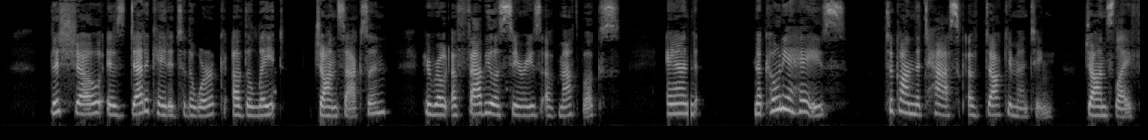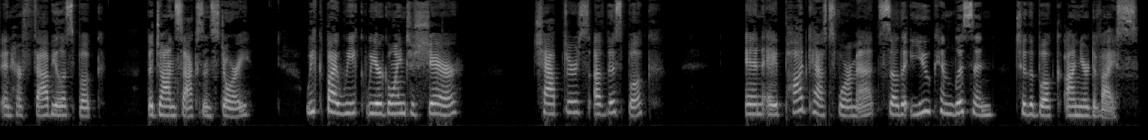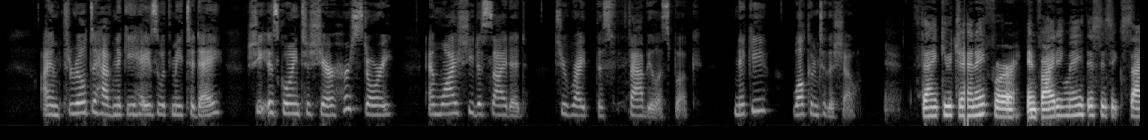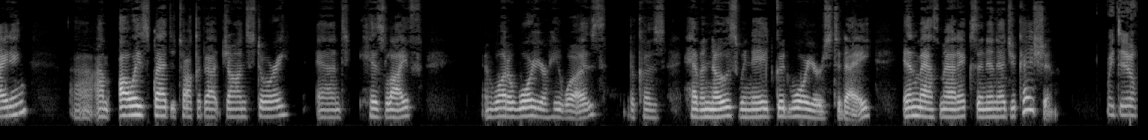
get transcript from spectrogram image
This show is dedicated to the work of the late John Saxon, who wrote a fabulous series of math books, and Nakonia Hayes took on the task of documenting John's life in her fabulous book, The John Saxon Story. Week by week, we are going to share chapters of this book in a podcast format so that you can listen to the book on your device. I am thrilled to have Nikki Hayes with me today. She is going to share her story and why she decided to write this fabulous book. Nikki, welcome to the show. Thank you, Jenny, for inviting me. This is exciting. Uh, I'm always glad to talk about John's story and his life and what a warrior he was because heaven knows we need good warriors today in mathematics and in education. We do.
